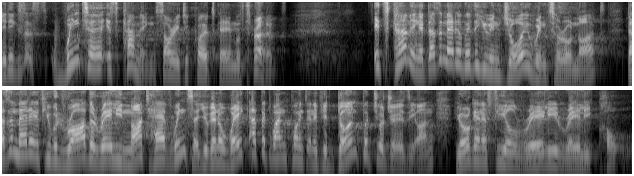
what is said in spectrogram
it exists. Winter is coming. Sorry to quote Game of Thrones. It's coming. It doesn't matter whether you enjoy winter or not. Doesn't matter if you would rather really not have winter. You're going to wake up at one point, and if you don't put your jersey on, you're going to feel really, really cold.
